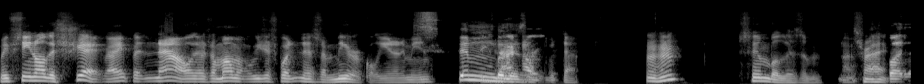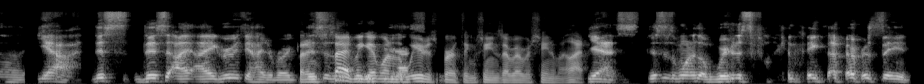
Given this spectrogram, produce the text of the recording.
we've seen all this shit, right? But now there's a moment where we just witnessed a miracle. You know what I mean? symbolism. With that. Mm-hmm. Symbolism. That's right. But uh, yeah, this this I, I agree with you, Heidelberg. But this instead, a we get one of the weirdest birthing scenes I've ever seen in my life. Yes, this is one of the weirdest fucking things I've ever seen.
